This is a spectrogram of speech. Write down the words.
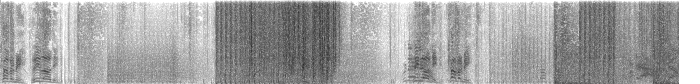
Cover me! Reloading! Reloading! Cover me! Down!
